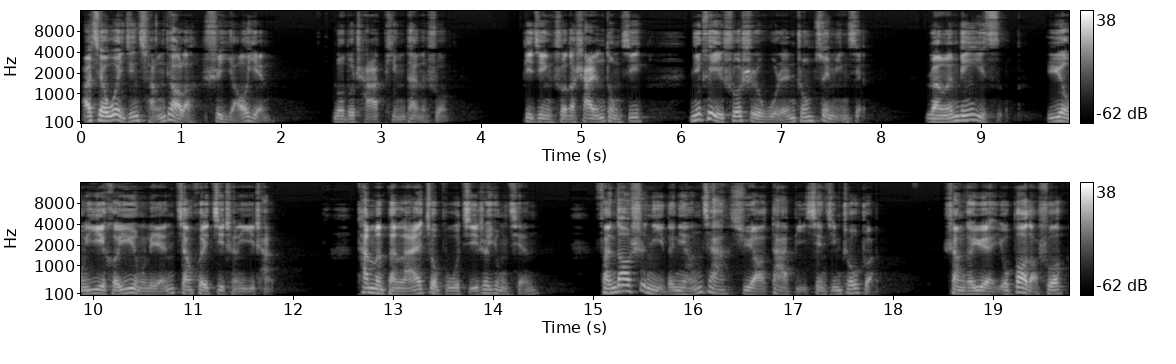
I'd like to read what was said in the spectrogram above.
而且我已经强调了是谣言。”罗督察平淡地说：“毕竟说到杀人动机，你可以说是五人中最明显。阮文斌一死，于永义和于永莲将会继承遗产。他们本来就不急着用钱，反倒是你的娘家需要大笔现金周转。上个月有报道说。”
